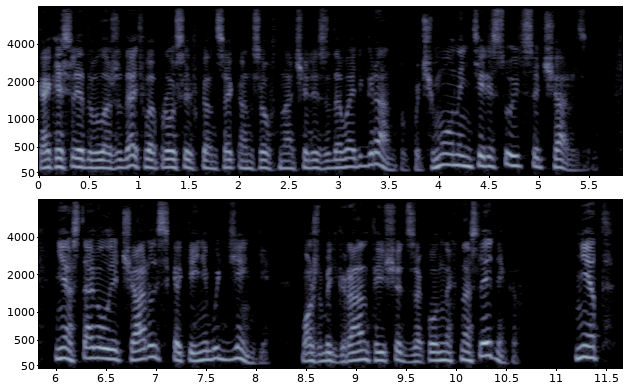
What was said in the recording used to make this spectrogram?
Как и следовало ожидать, вопросы в конце концов начали задавать Гранту. Почему он интересуется Чарльзом? Не оставил ли Чарльз какие-нибудь деньги? Может быть, Грант ищет законных наследников? Нет,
